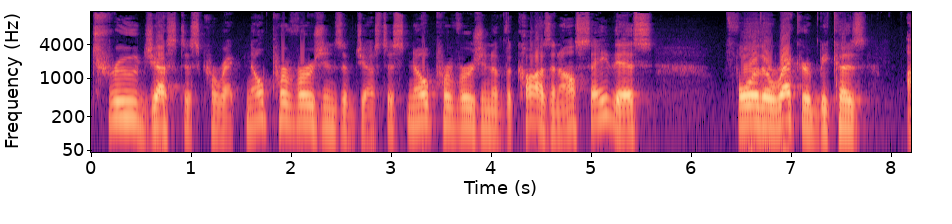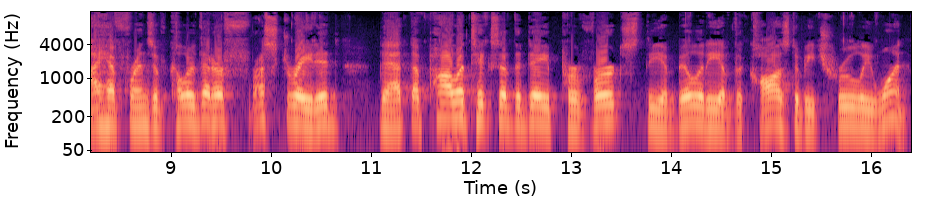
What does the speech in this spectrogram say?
True justice correct. No perversions of justice, no perversion of the cause. And I'll say this for the record because I have friends of color that are frustrated that the politics of the day perverts the ability of the cause to be truly won.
